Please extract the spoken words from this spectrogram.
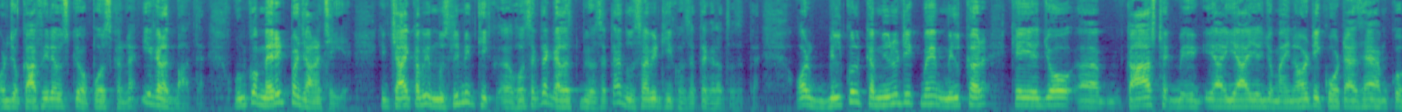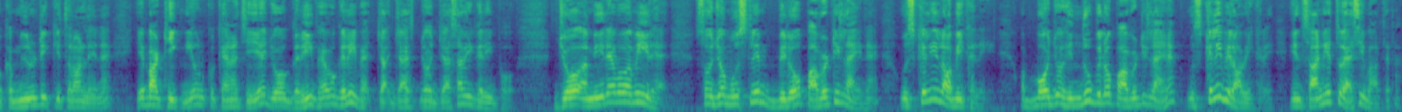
और जो काफिर है उसके अपोज करना है ये गलत बात है। उनको मेरिट पर जाना चाहिए कि चाहे कभी मुस्लिम भी ठीक हो सकता है गलत भी हो सकता है दूसरा भी ठीक हो सकता है गलत हो सकता है। और बिल्कुल कम्युनिटी में मिलकर के ये जो आ, कास्ट या, या ये जो माइनॉरिटी कोटाज है हमको कम्युनिटी की तरह लेना है ये बात ठीक नहीं है। उनको कहना चाहिए जो गरीब है वो गरीब है जो जैसा भी गरीब हो। जो अमीर है वो अमीर है। सो so, जो मुस्लिम बिलो पॉवर्टी लाइन है उसके लिए लॉबी करें। और वो जो हिंदू बिलो पॉवर्टी लाइन है उसके लिए भी लॉबी करें। इंसानियत तो ऐसी बात है ना।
